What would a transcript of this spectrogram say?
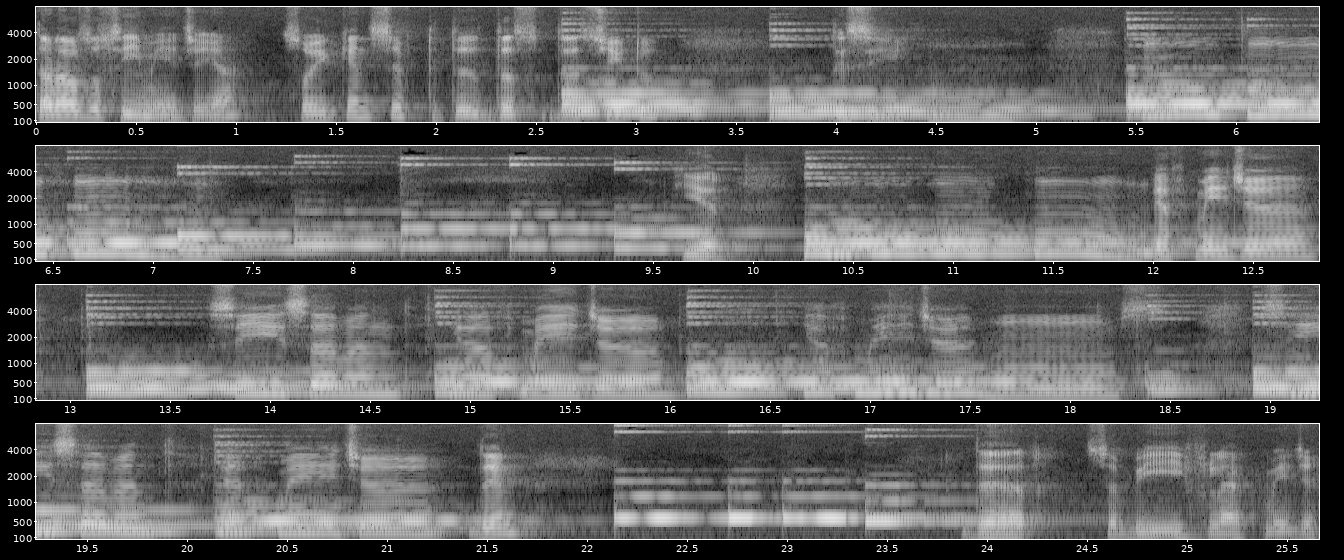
that also C major yeah? So you can shift this the, the C to this C. Here. F major. C seventh. F major. F major. C seventh. F major. Then there. A B flat major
